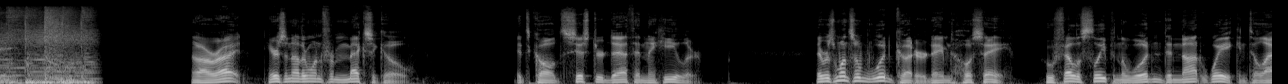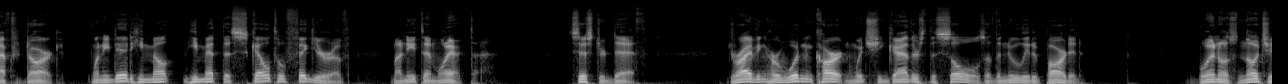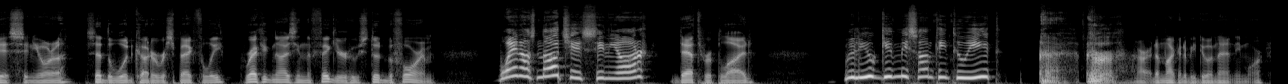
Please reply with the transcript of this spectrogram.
All right, here's another one from Mexico. It's called Sister Death and the Healer. There was once a woodcutter named Jose who fell asleep in the wood and did not wake until after dark. When he did, he, melt, he met the skeletal figure of Manita Muerta, Sister Death, driving her wooden cart in which she gathers the souls of the newly departed. Buenos noches, senora, said the woodcutter respectfully, recognizing the figure who stood before him. Buenos noches, senor, Death replied. Will you give me something to eat? All right, I'm not going to be doing that anymore.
